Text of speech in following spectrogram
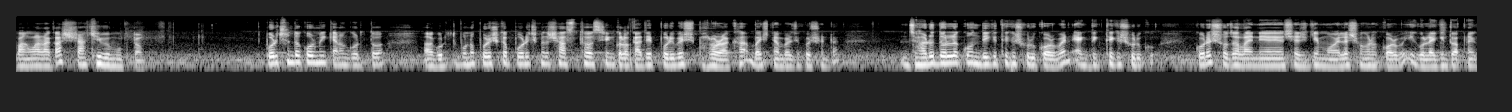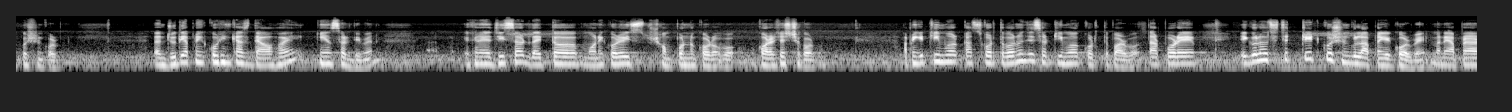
বাংলার আকাশ রাখিবে মুক্ত। পরিচ্ছন্ন কর্মী কেন গুরুত্ব গুরুত্বপূর্ণ? পরিষ্কার, পরিচ্ছন্ন স্বাস্থ্য শৃঙ্খলা, কাজের পরিবেশ ভালো রাখা। বাইশ নাম্বার যে কোশ্চেনটা ঝাড়ু ধরলে কোন দিকে থেকে শুরু করবেন? একদিক থেকে শুরু করে সোজা লাইনে শেষ গিয়ে ময়লা সংগ্রহ করবে। এগুলাই কিন্তু আপনাকে কোশ্চেন করবে। যদি আপনাকে কঠিন কাজ দেওয়া হয়, কি অ্যান্সার দিবেন? এখানে জি স্যার, দায়িত্ব মনে করেই সম্পন্ন করব, করার চেষ্টা করব। আপনি কি টিম ওয়ার্ক কাজ করতে পারবেন? যে স্যার টিম ওয়ার্ক করতে পারব। তারপরে এগুলো হচ্ছে যে ট্রেড কোশ্চেনগুলো আপনাকে করবে। মানে আপনার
